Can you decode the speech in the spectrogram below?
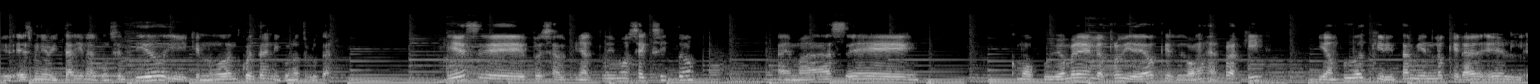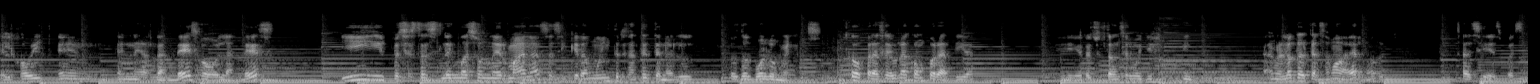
es minoritaria en algún sentido y que no encuentras en ningún otro lugar. Y es, eh, pues al final tuvimos éxito. Además, eh, como pudieron ver en el otro video que les vamos a dejar por aquí, Ian pudo adquirir también lo que era el, el Hobbit en, en, neerlandés o holandés. Y pues estas lenguas son hermanas, así que era muy interesante tener los dos volúmenes. Como para hacer una comparativa, eh, resultaron ser muy distintos. Al menos lo que alcanzamos a ver, ¿no? Así después.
